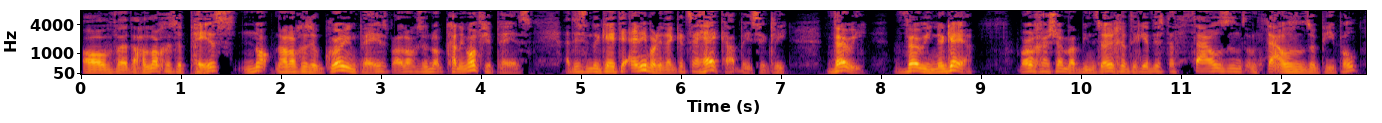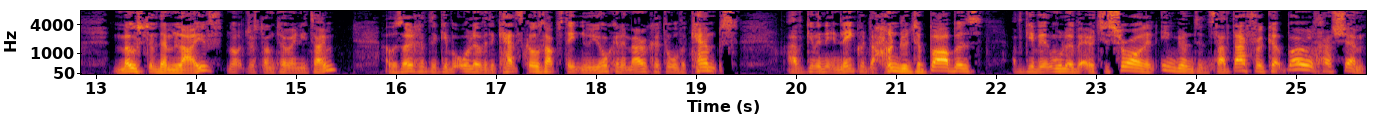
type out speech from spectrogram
of uh, the halachas of payas, not the halachas of growing payas, but halachas of not cutting off your payas. And this is negate to anybody that gets a haircut, basically. Very, very negaya. Baruch Hashem, I've been zeicha to give this to thousands and thousands of people, most of them live, not just on Torah anytime. I was zeicha to give it all over the Catskills, upstate New York and America to all the camps. I've given it in Lakewood to hundreds of barbers. I've given it all over Eretz Yisrael in England and South Africa. Baruch Hashem.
